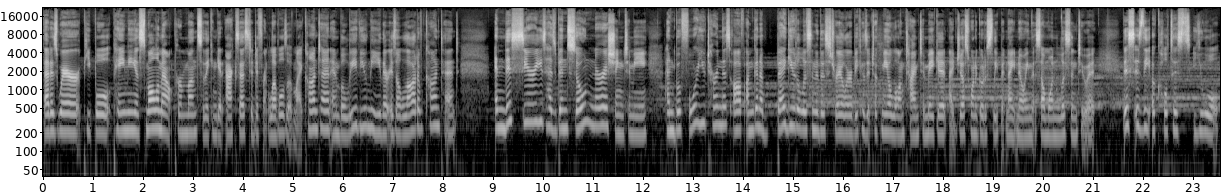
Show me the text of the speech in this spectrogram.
That is where people pay me a small amount per month so they can get access to different levels of my content, and believe you me, there is a lot of content. And this series has been so nourishing to me. And before you turn this off, I'm gonna beg you to listen to this trailer because it took me a long time to make it. I just wanna go to sleep at night knowing that someone listened to it. This is the Occultist's Yule.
